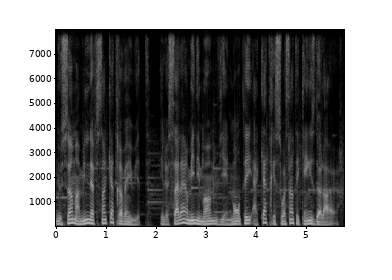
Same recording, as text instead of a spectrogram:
Nous sommes en 1988 et le salaire minimum vient de monter à 4,75 de l'heure.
